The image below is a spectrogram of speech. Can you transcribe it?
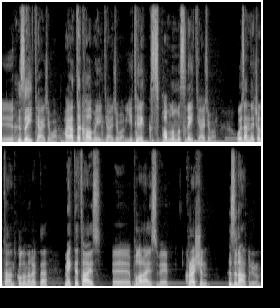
e, hıza ihtiyacı var. Hayatta kalmaya ihtiyacı var. Yetenek spamlamasına ihtiyacı var. O yüzden Natural Talent kullanarak da Magnetize, e, Polarize ve Crush'ın hızını artırıyorum.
